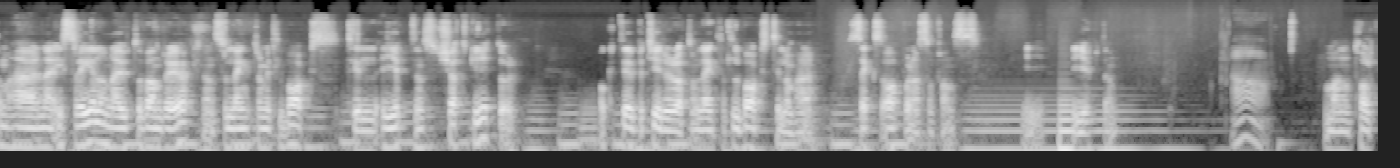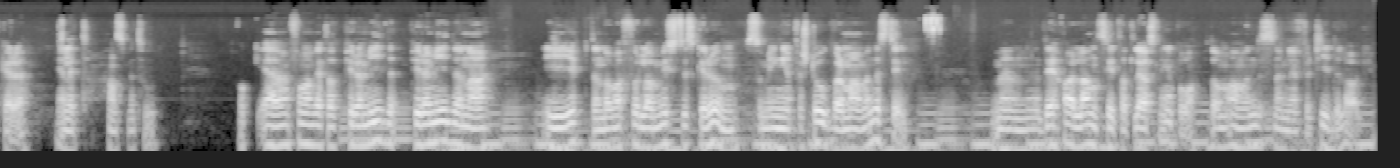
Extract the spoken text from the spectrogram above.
de här, när israelerna är ute och vandrar i öknen så längtar de tillbaks till Egyptens köttgrytor. Och det betyder att de längtar tillbaks till de här sex aporna som fanns i Egypten. Ah, Om man tolkar det enligt hans metod. Och även får man veta att pyramid, pyramiderna i Egypten de var fulla av mystiska rum som ingen förstod vad de användes till. Men det har Lantz hittat lösningen på. De användes nämligen för tidelag.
